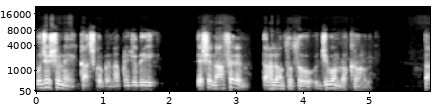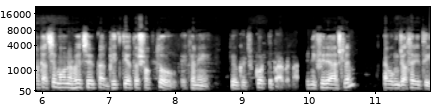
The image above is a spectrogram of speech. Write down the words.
বুঝে শুনে কাজ করবেন। আপনি যদি দেশে না ফেরেন, তাহলে অন্তত জীবন রক্ষা হবে। তার কাছে মনে হয়েছে, তার ভিত্তি এত শক্ত, এখানে কেউ কিছু করতে পারবে না। তিনি ফিরে আসলেন এবং যথারীতি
